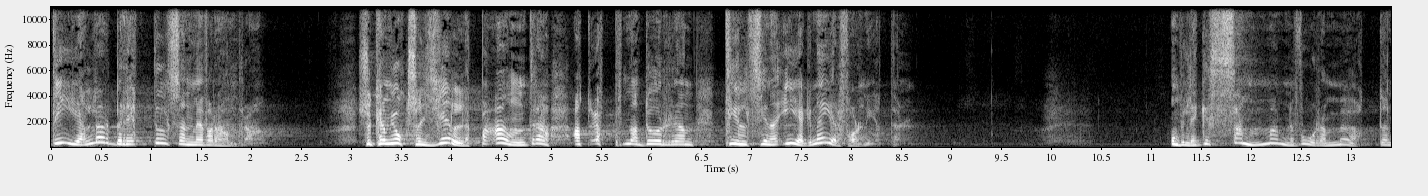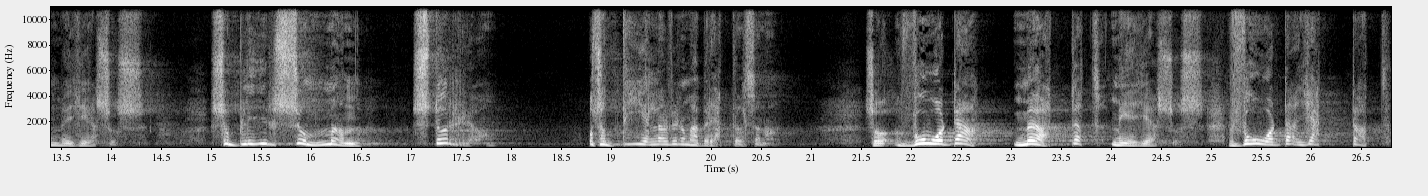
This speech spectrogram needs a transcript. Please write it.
delar berättelsen med varandra så kan vi också hjälpa andra att öppna dörren till sina egna erfarenheter. Om vi lägger samman våra möten med Jesus så blir summan större. Och så delar vi de här berättelserna. Så vårda mötet med Jesus. Vårda hjärtat.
